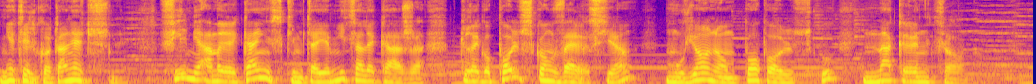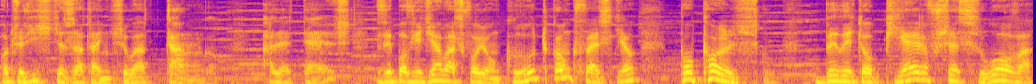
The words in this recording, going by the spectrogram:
nie tylko taneczny. W filmie amerykańskim Tajemnica lekarza, którego polską wersję, mówioną po polsku, nakręcono. Oczywiście zatańczyła tango, ale też wypowiedziała swoją krótką kwestię po polsku. Były to pierwsze słowa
